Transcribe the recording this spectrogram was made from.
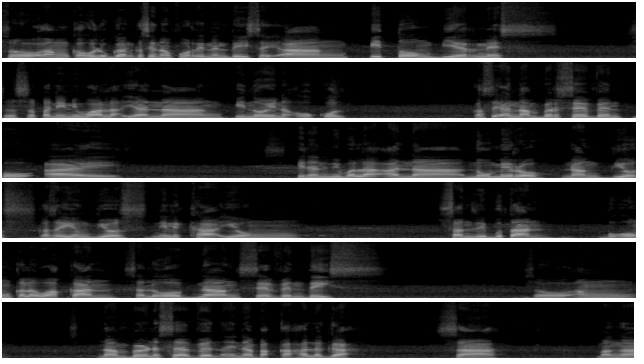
So, ang kahulugan kasi ng 49 days ay ang pitong biyernes. So, sa paniniwala yan ng Pinoy na occult. Kasi ang number 7 po ay pinaniniwalaan na numero ng Diyos. Kasi yung Diyos nilikha yung sanlibutan, buong kalawakan sa loob ng 7 days. So, ang number na 7 ay napakahalaga sa mga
